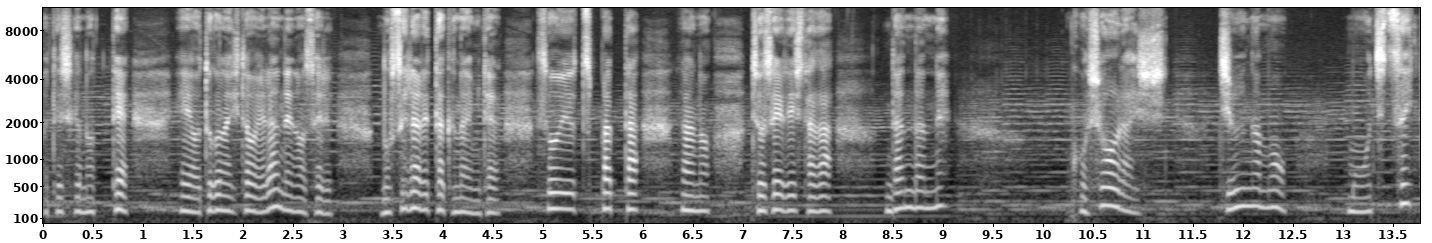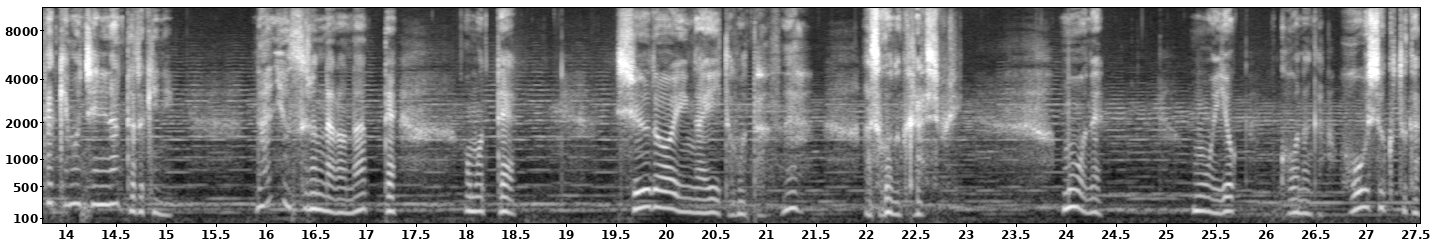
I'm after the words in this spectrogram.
私が乗って、えー、男の人を選んで乗せる乗せられたくないみたいなそういう突っ張ったあの女性でしたがだんだんねこう将来自分がもうもう落ち着いた気持ちになった時に何をするんだろうなって思って修道院がいいと思ったんですね。あそこの暮らしぶりもうねもうよくこうなんか宝飾とか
